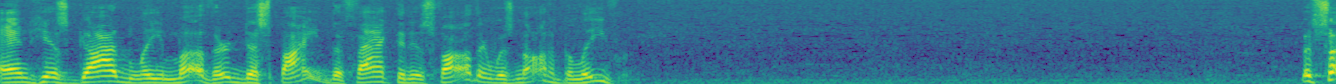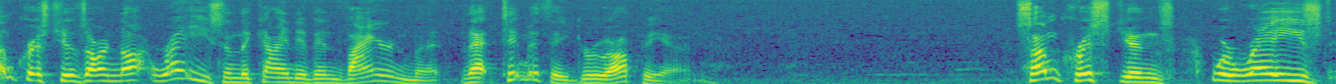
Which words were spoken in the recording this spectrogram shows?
and his godly mother, despite the fact that his father was not a believer. But some Christians are not raised in the kind of environment that Timothy grew up in. Some Christians were raised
